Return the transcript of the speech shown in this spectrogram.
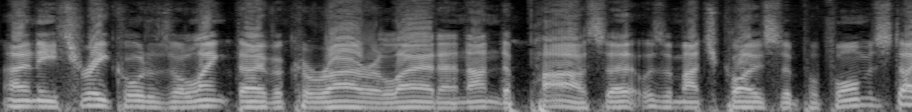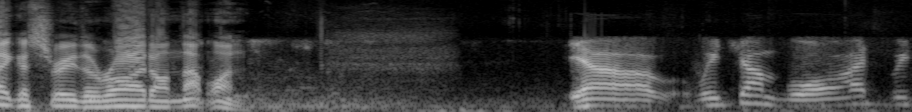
only three quarters of a length over Carrara Lad and under par, so it was a much closer performance. Take us through the ride on that one. Yeah, we jumped wide. We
